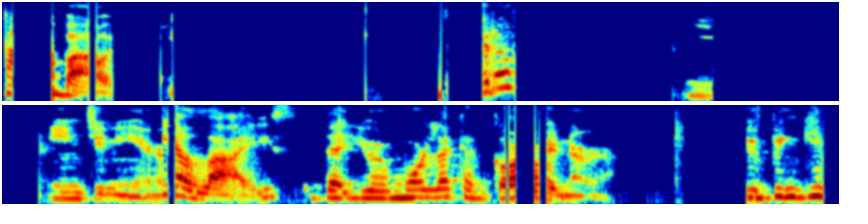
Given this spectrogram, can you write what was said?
how about engineer realize that you're more like a gardener. You've been given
